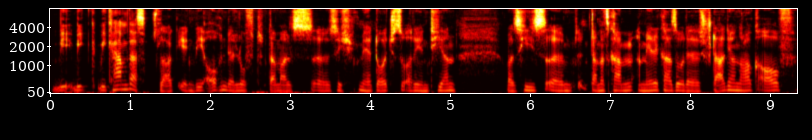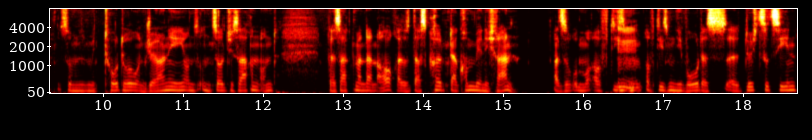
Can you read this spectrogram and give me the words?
Wie, wie, wie kam das? Es lag irgendwie auch in der Luft, damals äh, sich mehr deutsch zu orientieren was hieß, äh, damals kam Amerika so der Stadionrock auf, so mit Toto und Journey und, und solche Sachen und da sagt man dann auch, also das da kommen wir nicht ran. Also um auf diesem, mhm. auf diesem Niveau das äh, durchzuziehen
